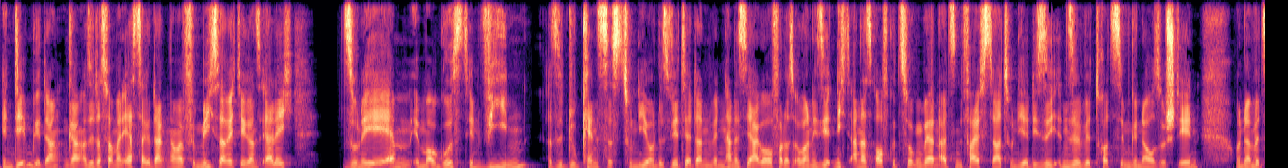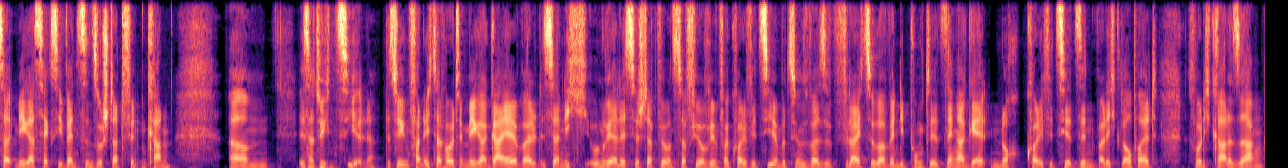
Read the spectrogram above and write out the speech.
In dem Gedankengang, also das war mein erster Gedankengang, aber für mich sage ich dir ganz ehrlich, so eine EM im August in Wien, also du kennst das Turnier und es wird ja dann, wenn Hannes Jagerhofer das organisiert, nicht anders aufgezogen werden als ein Five-Star-Turnier. Diese Insel wird trotzdem genauso stehen und dann wird's halt mega sexy, wenn es denn so stattfinden kann. Ähm, ist natürlich ein Ziel, ne? Deswegen fand ich das heute mega geil, weil es ist ja nicht unrealistisch, dass wir uns dafür auf jeden Fall qualifizieren, beziehungsweise vielleicht sogar, wenn die Punkte jetzt länger gelten, noch qualifiziert sind, weil ich glaube halt, das wollte ich gerade sagen,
